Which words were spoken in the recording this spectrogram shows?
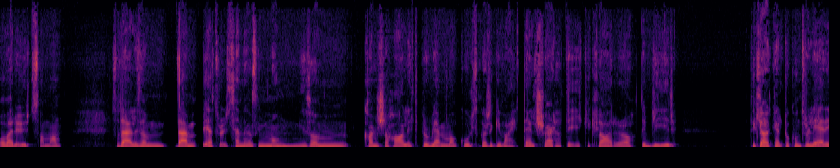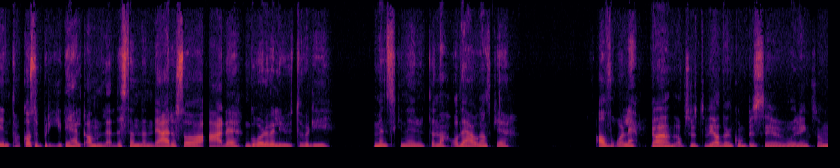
å være ute sammen med han. Så det er liksom det er, Jeg tror, kjenner ganske mange som kanskje har litt problemer med alkohol, som kanskje ikke veit det helt sjøl. At de ikke klarer å De blir de klarer ikke helt å kontrollere inntaket, og så blir de helt annerledes enn den de er. Og så er det, går det veldig utover de menneskene rundt dem. Da. Og det er jo ganske alvorlig. Ja, absolutt. Vi hadde en kompis i vår gjeng som,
